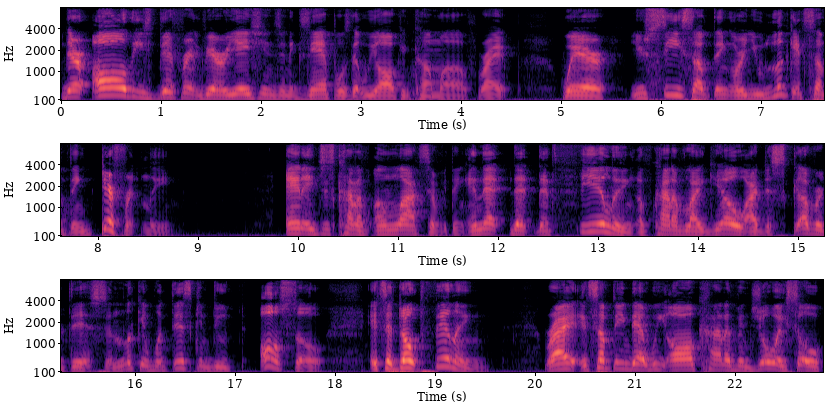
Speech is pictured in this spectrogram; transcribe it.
there are all these different variations and examples that we all can come of, right? where you see something or you look at something differently and it just kind of unlocks everything and that that that feeling of kind of like yo i discovered this and look at what this can do also it's a dope feeling right it's something that we all kind of enjoy so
